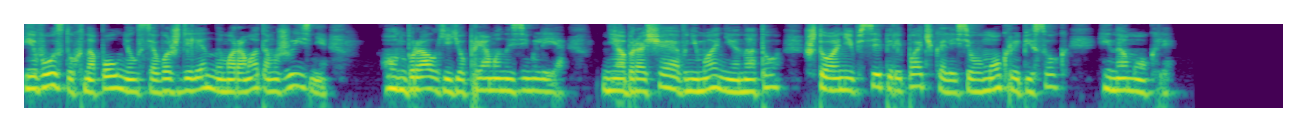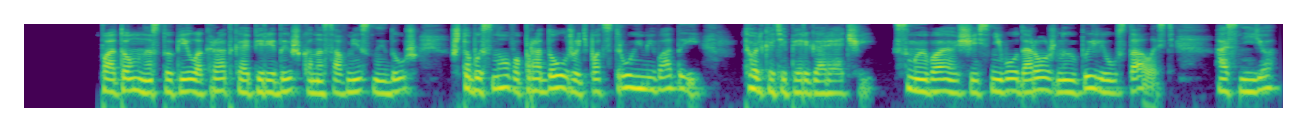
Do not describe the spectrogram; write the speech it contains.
и воздух наполнился вожделенным ароматом жизни, он брал ее прямо на земле, не обращая внимания на то, что они все перепачкались в мокрый песок и намокли. Потом наступила краткая передышка на совместный душ, чтобы снова продолжить под струями воды, только теперь горячий, смывающий с него дорожную пыль и усталость, а с нее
